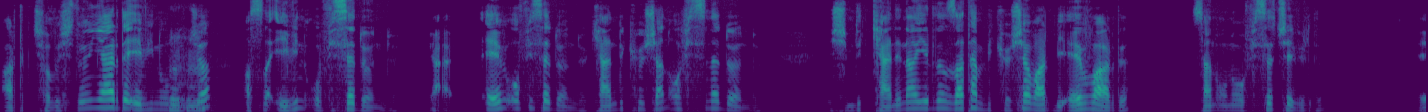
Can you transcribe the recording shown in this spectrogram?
artık çalıştığın yerde evin olunca aslında evin ofise döndü. Yani ev ofise döndü. Kendi köşen ofisine döndü. E Şimdi kendine ayırdığın zaten bir köşe var, bir ev vardı. Sen onu ofise çevirdin. Ee,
